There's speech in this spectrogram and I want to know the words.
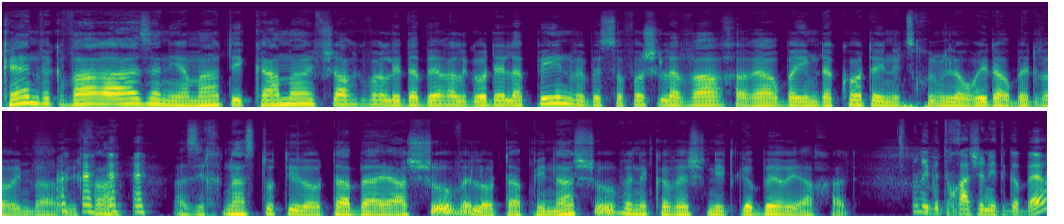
כן, וכבר אז אני אמרתי כמה אפשר כבר לדבר על גודל הפין, ובסופו של דבר, אחרי 40 דקות היינו צריכים להוריד הרבה דברים בעריכה. אז הכנסת אותי לאותה בעיה שוב ולאותה פינה שוב, ונקווה שנתגבר יחד. אני בטוחה שנתגבר.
